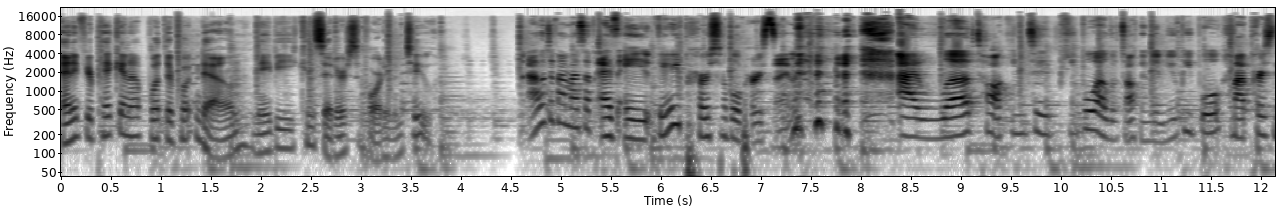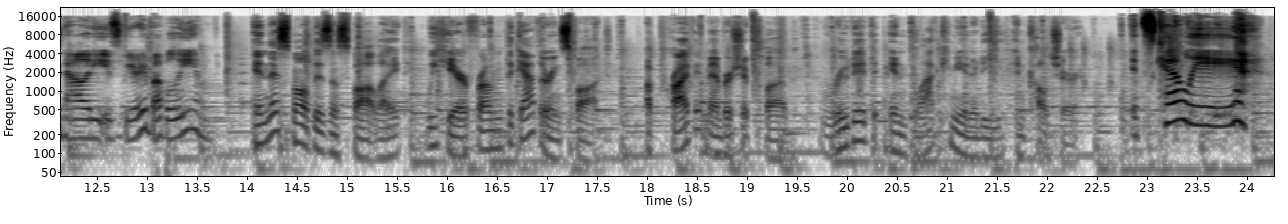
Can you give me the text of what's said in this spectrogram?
And if you're picking up what they're putting down, maybe consider supporting them too. I would define myself as a very personable person. I love talking to people. I love talking to new people. My personality is very bubbly. And- In this small business spotlight, we hear from The Gathering Spot, a private membership club rooted in Black community and culture. It's Kelli.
